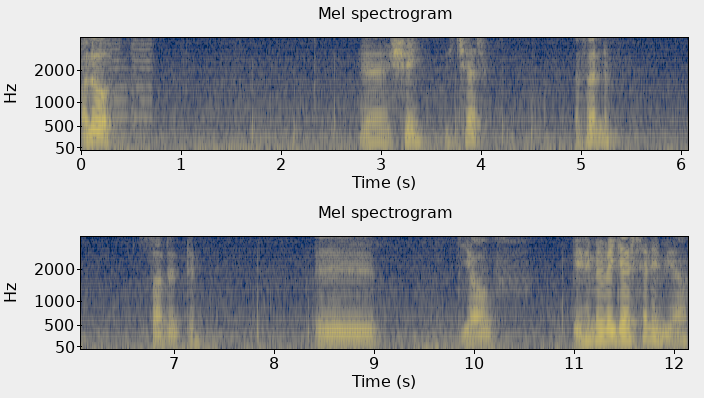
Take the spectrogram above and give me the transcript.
Alo. Ee, şey İlker. Efendim. Sadrettin. Ee, ya benim eve gelsene bir ya.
